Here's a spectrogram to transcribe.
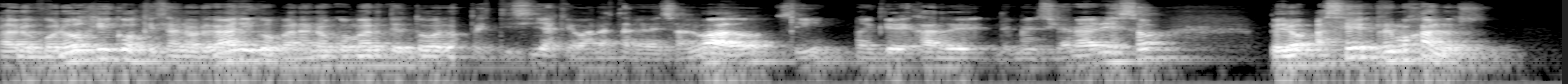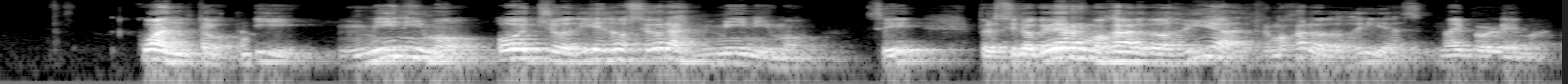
agroecológicos, que sean orgánicos, para no comerte todos los pesticidas que van a estar en el salvado, ¿sí? No hay que dejar de, mencionar eso, pero hace, remojalos, ¿Cuánto? Y mínimo 8, 10, 12 horas mínimo. ¿sí? Pero si lo querés remojar dos días, remojalo dos días, no hay problema.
